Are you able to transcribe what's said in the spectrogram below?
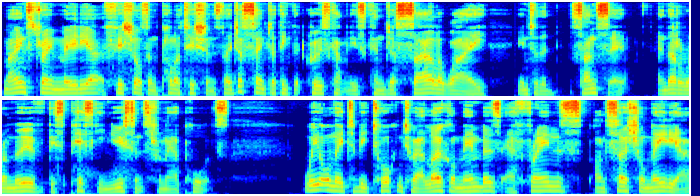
Mainstream media, officials, and politicians, they just seem to think that cruise companies can just sail away into the sunset and that'll remove this pesky nuisance from our ports. We all need to be talking to our local members, our friends, on social media,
